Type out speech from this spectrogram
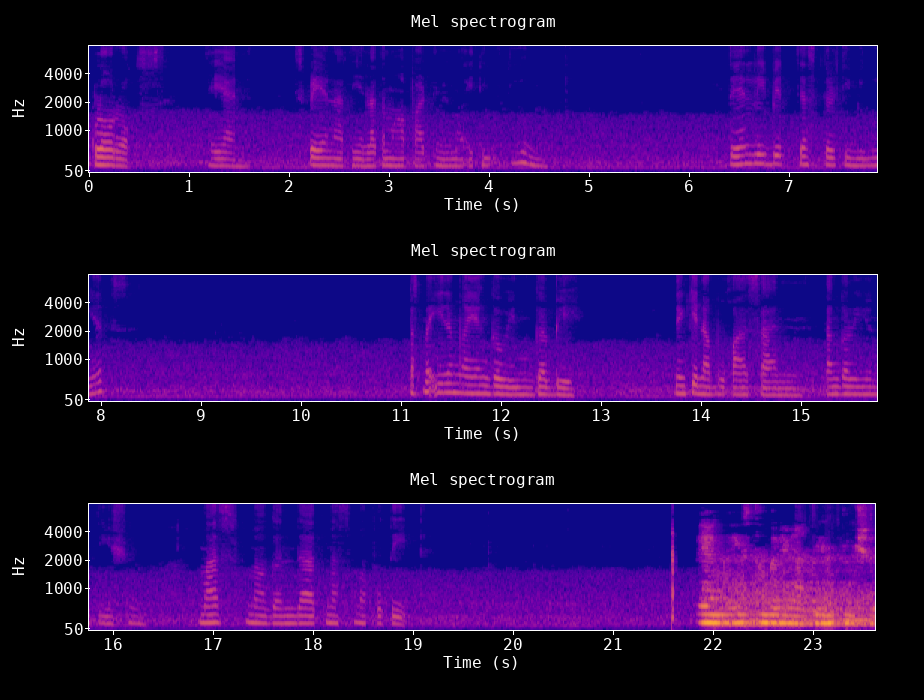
Clorox. Ayan. Sprayan natin yung lahat ng mga part ng mga itim-itim. Then, leave it just 30 minutes. Mas mainam nga yung gawin gabi. Then, kinabukasan, tanggalin yung tissue. Mas maganda at mas maputi. Ayan guys, tanggalin natin yung tissue.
